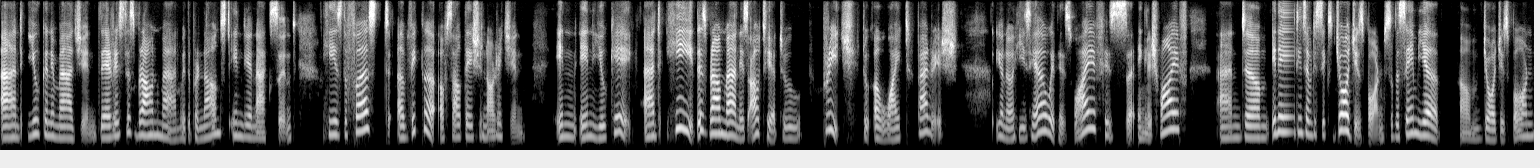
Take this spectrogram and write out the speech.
And you can imagine there is this brown man with a pronounced Indian accent. He is the first uh, vicar of South Asian origin in, in UK. And he, this brown man, is out here to preach to a white parish. You know, he's here with his wife, his uh, English wife. And um, in 1876, George is born. So the same year, um, George is born,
